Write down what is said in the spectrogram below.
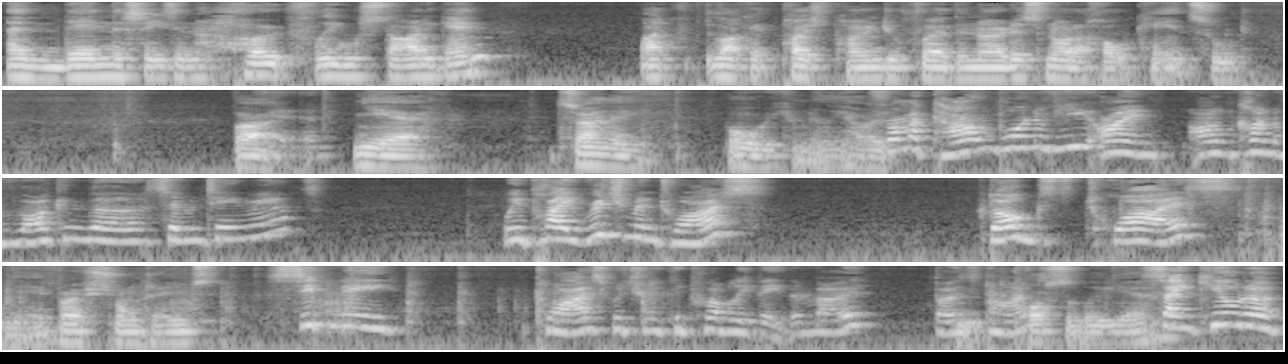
and then the season hopefully will start again. Like like it postponed till further notice, not a whole cancelled. But Yeah. yeah, it's only all we can really hope. From a Carlton point of view, I I'm kind of liking the 17 rounds. We play Richmond twice, Dogs twice, Yeah, both strong teams. Sydney twice, which we could probably beat them both both times. Possibly, yeah. St Kilda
